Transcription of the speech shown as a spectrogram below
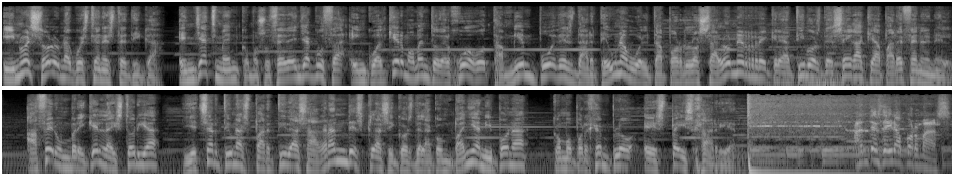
Y no es solo una cuestión estética. En Judgment, como sucede en Yakuza, en cualquier momento del juego también puedes darte una vuelta por los salones recreativos de Sega que aparecen en él, hacer un break en la historia y echarte unas partidas a grandes clásicos de la compañía nipona, como por ejemplo Space Harrier. Antes de ir a por más,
